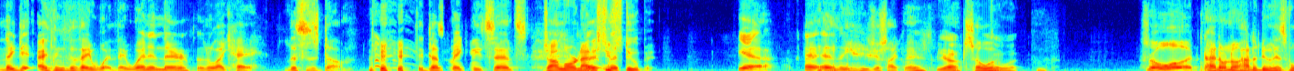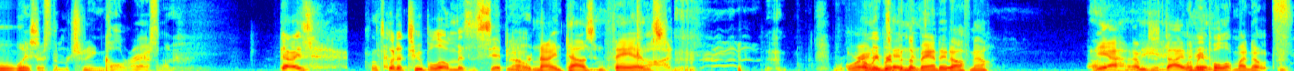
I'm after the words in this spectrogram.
they did. I think that they went- they went in there and they're like, "Hey, this is dumb. it doesn't make any sense." John Laurinaitis, Let- you stupid. Yeah, and, and he's just like, man, Yeah. So what? So what? I don't know how to do his voice, That's the machine called wrestling. guys. Let's go to Tupelo, Mississippi, Oh. where nine thousand fans Are in we ripping the attendance. band aid off now? Yeah, I'm just diving. Let me in. pull up my notes.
